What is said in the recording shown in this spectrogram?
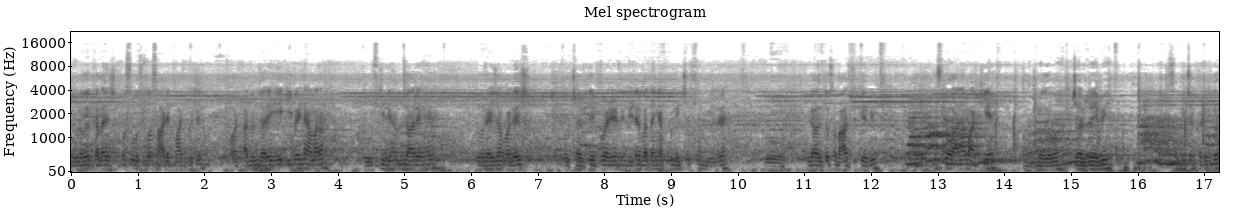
हम लोग कल है सुबह सुबह साढ़े पाँच बजे और अभी हम जा रहे हैं ये इवेंट है हमारा। तो उसके लिए हम जा रहे हैं तो रेजा कॉलेज तो चलते पूरा डिटेल बताएँगे आपको नीचे सब मिल रहे हैं। तो फ़िलहाल तो सब आ चुके हैं अभी। तो कुछ लोग आना बाकी है। और हम लोग चल रहे अभी। नीचे खड़े होकर।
